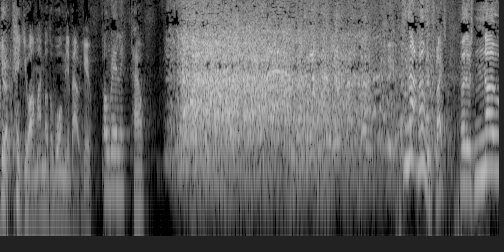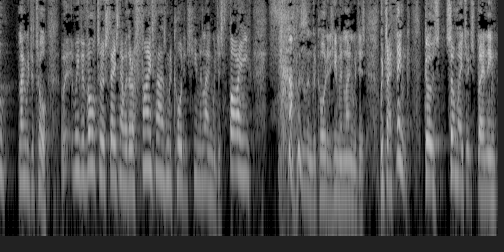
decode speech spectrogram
You're a pig, you are. My mother warned me about you. Oh, really? How? From that moment, right, where there was no language at all. We've evolved to a stage now where there are 5,000 recorded human languages. 5,000 recorded human languages, which I think goes some way to explaining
